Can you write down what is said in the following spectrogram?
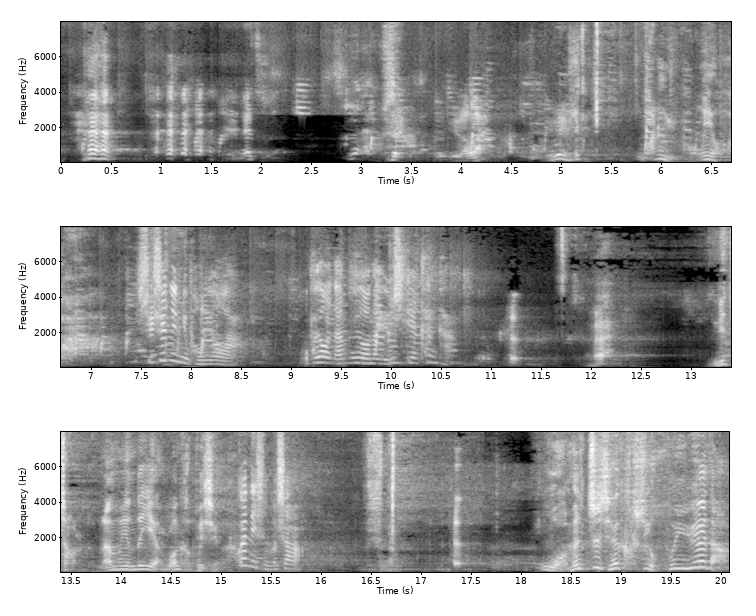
嘿嘿，哎，是，几员外，不认识我女朋友啊？谁是你女朋友啊？我陪我男朋友来原石店看看。哎，你找男朋友的眼光可不行啊！关你什么事儿？我们之前可是有婚约的，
